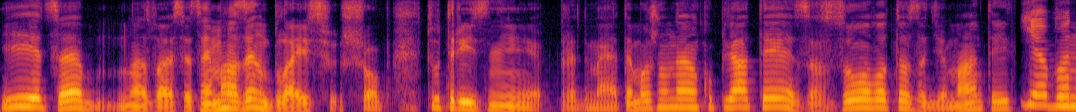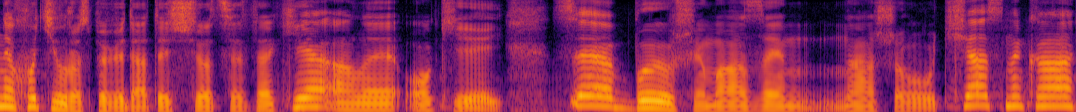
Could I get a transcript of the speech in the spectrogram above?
І це називається цей магазин Blaze Shop. Тут різні предмети можна в нього купляти за золото, за діаманти. Я би не хотів розповідати, що це таке, але окей. Це бивший магазин нашого учасника.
